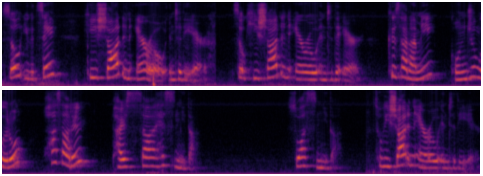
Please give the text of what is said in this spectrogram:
So you could say, he shot an arrow into the air. So he shot an arrow into the air. 그 사람이 권중으로 화살을 발사했습니다. 쏘았습니다. So he shot an arrow into the air.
